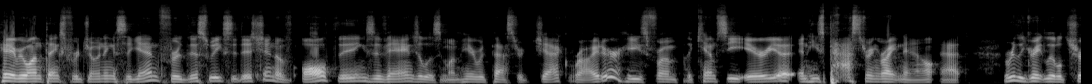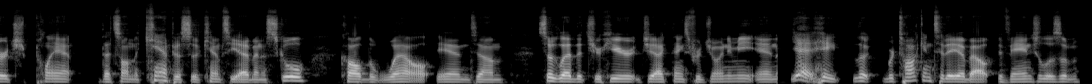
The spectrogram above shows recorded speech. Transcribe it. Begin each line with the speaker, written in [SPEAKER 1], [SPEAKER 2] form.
[SPEAKER 1] Hey everyone, thanks for joining us again for this week's edition of All Things Evangelism. I'm here with Pastor Jack Ryder. He's from the Kempsey area and he's pastoring right now at a really great little church plant that's on the campus of Kempsey Adventist School called The Well. And um, so glad that you're here, Jack. Thanks for joining me. And yeah, hey, look, we're talking today about evangelism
